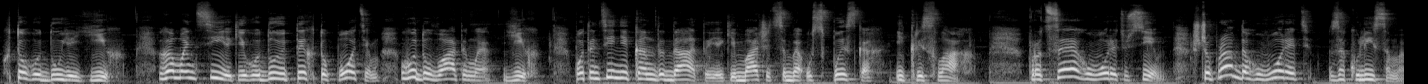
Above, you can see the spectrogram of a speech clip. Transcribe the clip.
хто годує їх. Гаманці, які годують тих, хто потім годуватиме їх, потенційні кандидати, які бачать себе у списках і кріслах. Про це говорять усі. Щоправда, говорять за кулісами.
